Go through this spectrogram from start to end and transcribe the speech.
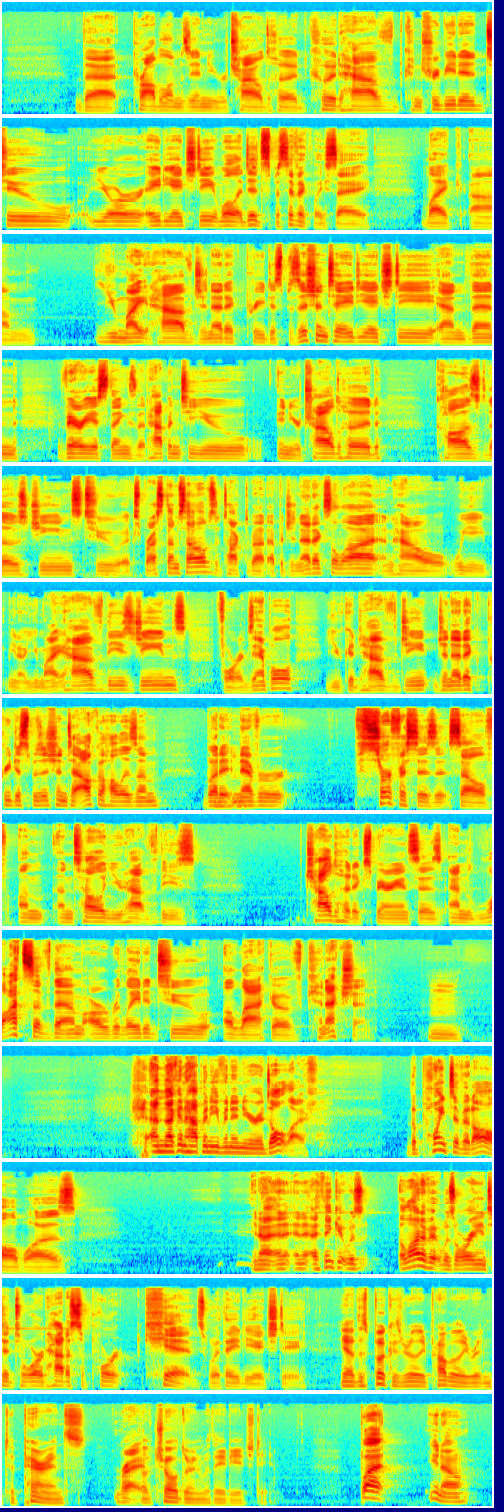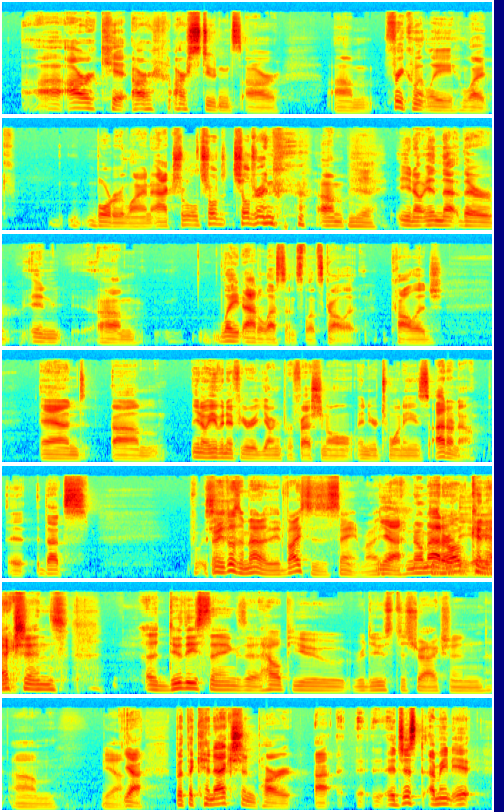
that problems in your childhood could have contributed to your ADHD. Well, it did specifically say, like, um, you might have genetic predisposition to ADHD, and then various things that happened to you in your childhood caused those genes to express themselves. It talked about epigenetics a lot and how we, you know, you might have these genes. For example, you could have gene, genetic predisposition to alcoholism, but it mm-hmm. never surfaces itself un, until you have these childhood experiences, and lots of them are related to a lack of connection. Hmm. And that can happen even in your adult life. The point of it all was, you know, and, and I think it was a lot of it was oriented toward how to support kids with ADHD. Yeah, this book is really probably written to parents Right. of children with ADHD. but you know uh, our kid our our students are um, frequently like borderline actual chil- children um, Yeah. you know in that they're in um, late adolescence let's call it college and um, you know even if you're a young professional in your 20s i don't know it, that's I mean, it doesn't matter. The advice is the same, right? Yeah, no matter age. connections. Uh, do these things that help you reduce distraction. Um, yeah. Yeah, but the connection part, uh, it, it just, I mean, it,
